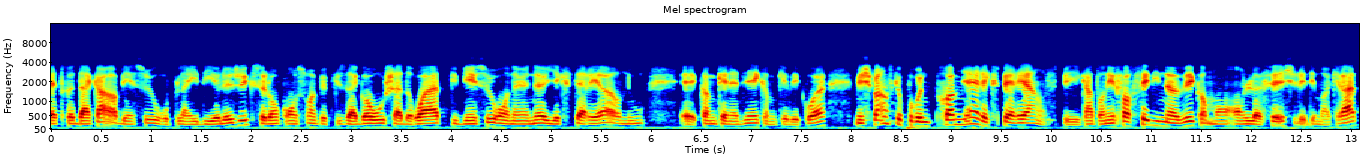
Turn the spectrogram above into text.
être d'accord, bien sûr, au plan idéologique, selon qu'on soit un peu plus à gauche, à droite, puis bien sûr, on a un œil extérieur, nous, euh, comme Canadiens, comme Québécois. Mais je pense que pour une première expérience, puis quand on est forcé d'innover comme on, on l'a fait chez les démocrates,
